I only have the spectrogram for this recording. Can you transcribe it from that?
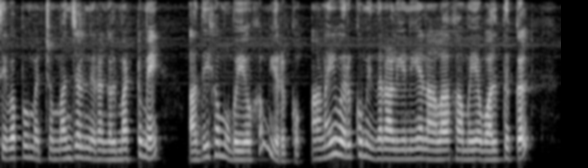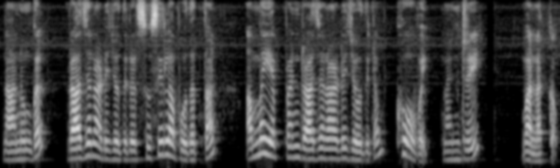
சிவப்பு மற்றும் மஞ்சள் நிறங்கள் மட்டுமே அதிகம் உபயோகம் இருக்கும். அனைவருக்கும் இந்த நாள் இனிய நாளாக அமைய வாழ்த்துக்கள். நான் உங்கள் ராஜநாடி ஜோதிடர் சுசீலா பூதத்தான் அம்மையப்பன் ராஜநாடி ஜோதிடம் கோவை. நன்றி வணக்கம்.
